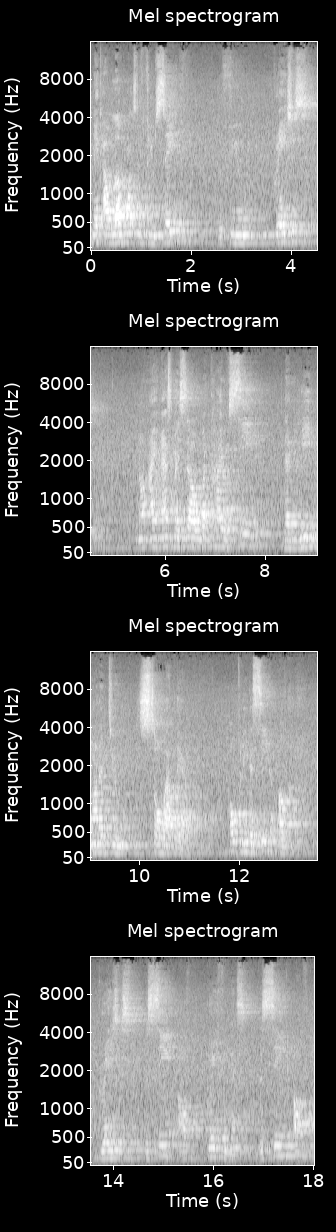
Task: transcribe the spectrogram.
Make our loved ones feel safe, feel gracious. You know, I ask myself, what kind of seed that we wanted to sow out there. Hopefully the seed of gracious, the seed of gratefulness, the seed of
